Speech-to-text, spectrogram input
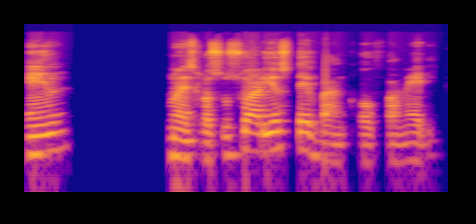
en nuestros usuarios de Bank of America.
